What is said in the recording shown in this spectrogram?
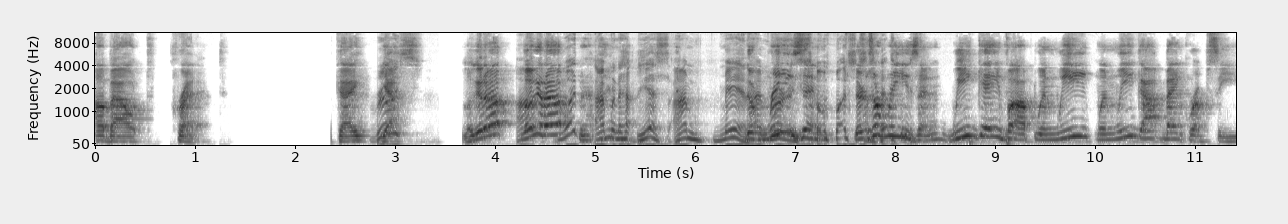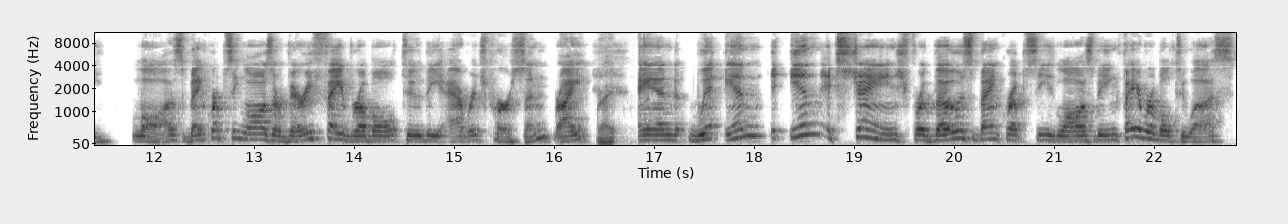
about credit. Okay. Really? Yes. Look it up. Look it uh, up. What? I'm gonna have yes. I'm man. The I'm reason so there's a reason we gave up when we when we got bankruptcy laws. Bankruptcy laws are very favorable to the average person, right? Right. And when in in exchange for those bankruptcy laws being favorable to us,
